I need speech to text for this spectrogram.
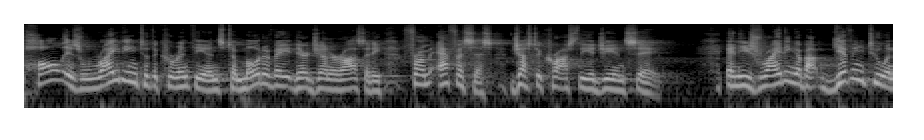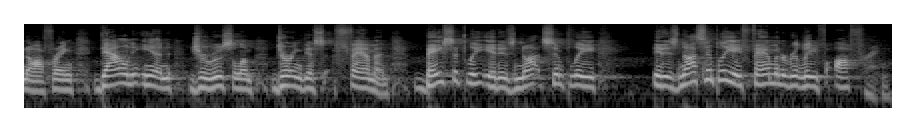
Paul is writing to the Corinthians to motivate their generosity from Ephesus, just across the Aegean Sea. And he's writing about giving to an offering down in Jerusalem during this famine. Basically, it is not simply, it is not simply a famine relief offering.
